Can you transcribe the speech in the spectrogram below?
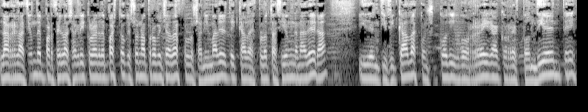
la relación de parcelas agrícolas de pasto que son aprovechadas por los animales de cada explotación ganadera, identificadas con su código rega correspondiente.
